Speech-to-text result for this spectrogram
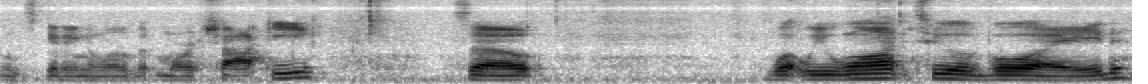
it's getting a little bit more chalky. So what we want to avoid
